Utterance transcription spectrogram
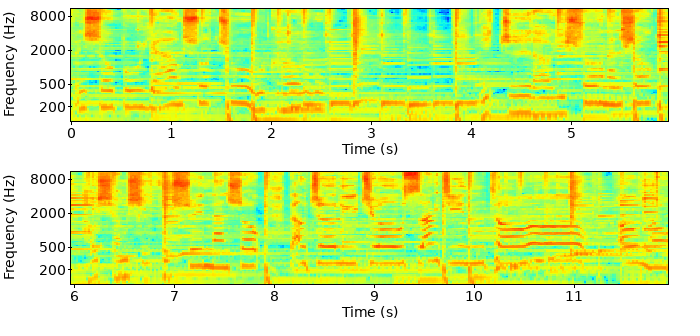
分手不要说出口。你知道一说难受，好像是覆水难收。到这里就算尽头。Oh no，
